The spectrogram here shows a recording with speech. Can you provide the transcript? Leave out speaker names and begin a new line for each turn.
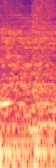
I'm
